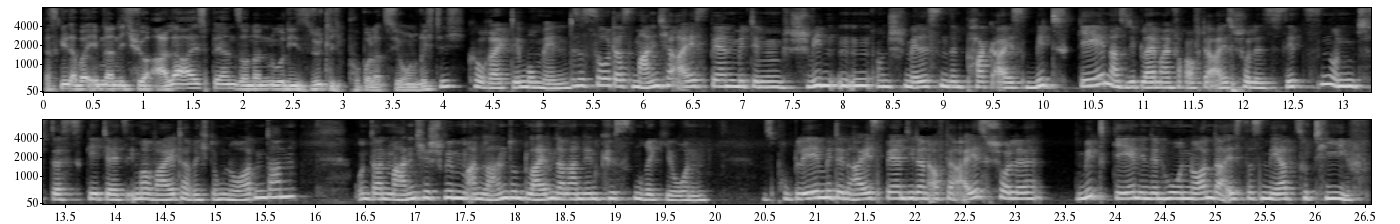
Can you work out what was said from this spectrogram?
Das gilt aber eben dann nicht für alle Eisbären, sondern nur die südlichen Populationen, richtig? Korrekt, im Moment ist es so, dass manche Eisbären mit dem schwindenden und schmelzenden Packeis mitgehen. Also die bleiben einfach auf der Eisscholle sitzen und das geht ja jetzt immer weiter Richtung Norden dann. Und dann manche schwimmen an Land und bleiben dann an den Küstenregionen. Das Problem mit den Eisbären, die dann auf der Eisscholle mitgehen in den hohen Norden, da ist das Meer zu tief.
